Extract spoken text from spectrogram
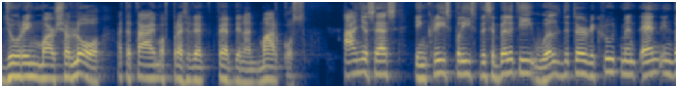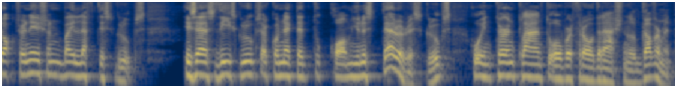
during martial law at the time of President Ferdinand Marcos. Año says increased police visibility will deter recruitment and indoctrination by leftist groups. He says these groups are connected to communist terrorist groups who in turn plan to overthrow the national government.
